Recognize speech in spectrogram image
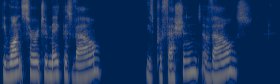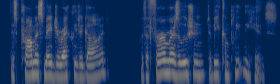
He wants her to make this vow, these professions of vows, this promise made directly to God with a firm resolution to be completely His.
